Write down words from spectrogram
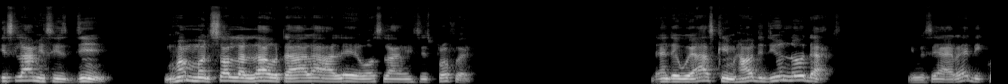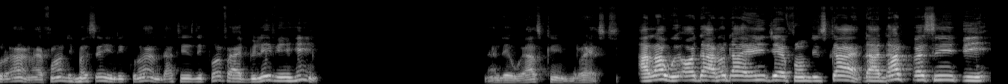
Islam is his deen. Muhammad sallallahu ta'ala alayhi wa sallam is his prophet. Then they will ask him, How did you know that? He will say, I read the Quran. I found the message in the Quran. That is the prophet. I believe in him. And they will ask him, Rest. Allah will order another angel from the sky that that person be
